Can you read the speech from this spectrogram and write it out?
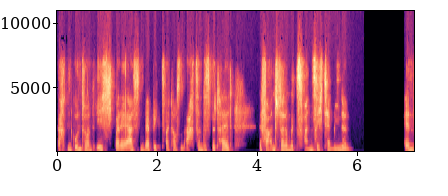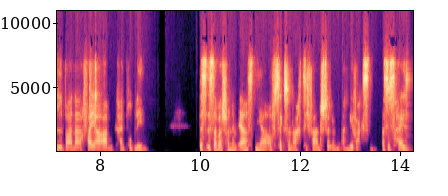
dachten Gunther und ich bei der ersten Webweek 2018, das wird halt eine Veranstaltung mit 20 Terminen. Händelbar nach Feierabend, kein Problem. Das ist aber schon im ersten Jahr auf 86 Veranstaltungen angewachsen. Also das heißt,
